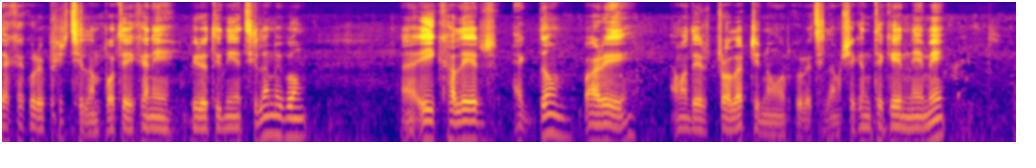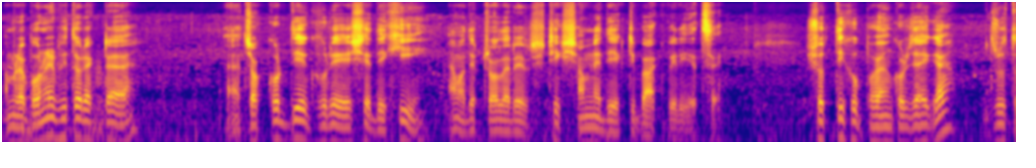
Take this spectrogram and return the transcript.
দেখা করে ফিরছিলাম, পথে এখানে বিরতি নিয়েছিলাম এবং এই খালের একদম পাড়ে আমাদের ট্রলারটি নোঙর করেছিলাম। সেখান থেকে নেমে আমরা বনের ভিতর একটা চক্কর দিয়ে ঘুরে এসে দেখি আমাদের ট্রলারের ঠিক সামনে দিয়ে একটি বাঘ বেরিয়েছে। সত্যি খুব ভয়ঙ্কর জায়গা, দ্রুত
